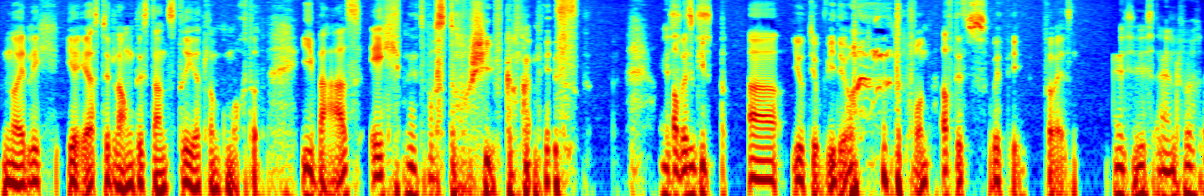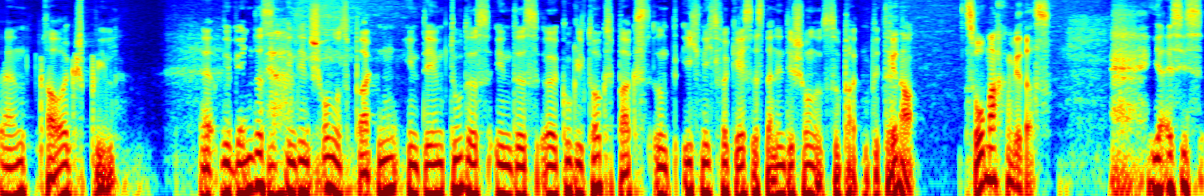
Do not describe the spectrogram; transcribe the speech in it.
neulich ihr erste Langdistanz-Triathlon gemacht hat. Ich weiß echt nicht, was da schiefgegangen ist. Aber es ist, gibt ein YouTube-Video davon, auf das wollte ich verweisen. Es ist einfach ein trauriges Spiel. Ja, wir werden das Ja. in den Shownotes packen, indem du das in das äh, Google Talks packst und ich nicht vergesse, es dann in die Shownotes zu packen, bitte. Genau. So machen wir das. Ja, es ist,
